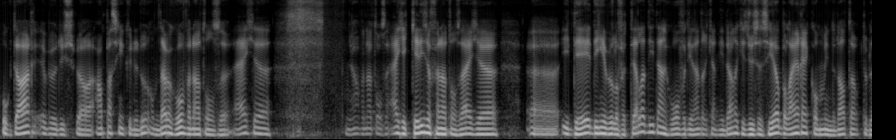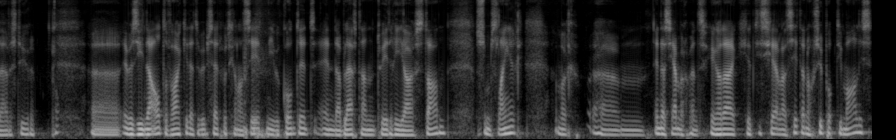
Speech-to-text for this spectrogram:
ook daar hebben we dus wel aanpassingen kunnen doen, omdat we gewoon vanuit onze eigen, ja, vanuit onze eigen kennis of vanuit onze eigen uh, idee dingen willen vertellen die dan gewoon voor die andere kant niet duidelijk is. Dus het is heel belangrijk om inderdaad daarop te blijven sturen. Uh, en we zien dat al te vaak, dat de website wordt gelanceerd, nieuwe content, en dat blijft dan twee, drie jaar staan, soms langer. Maar, um, en dat is jammer, want je, gaat eigenlijk, je hebt iets gelanceerd dat nog super optimaal is,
